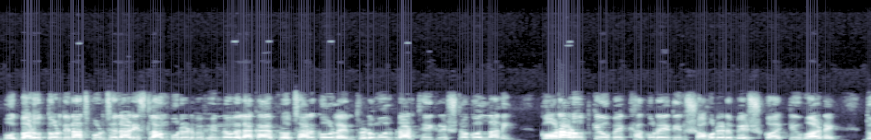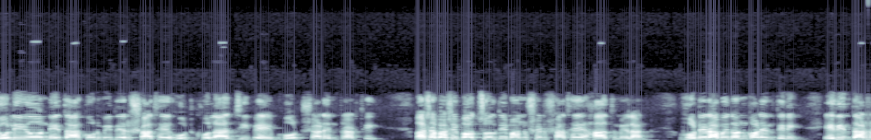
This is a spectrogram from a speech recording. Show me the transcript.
বুধবার উত্তর দিনাজপুর জেলার ইসলামপুরের বিভিন্ন এলাকায় প্রচার করলেন তৃণমূল প্রার্থী কৃষ্ণ কল্যাণী। কড়া রোধকে উপেক্ষা করে এদিন শহরের বেশ কয়েকটি ওয়ার্ডে দলীয় নেতা কর্মীদের সাথে হুটখোলা জিপে ভোট সারেন প্রার্থী। পাশাপাশি পথ চলতি মানুষের সাথে হাত মেলান। ভোটের আবেদন করেন তিনি। এদিন তার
